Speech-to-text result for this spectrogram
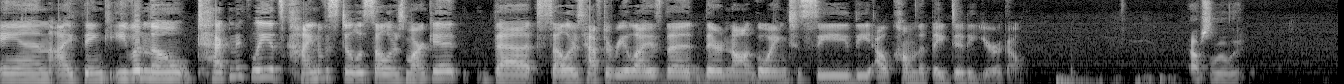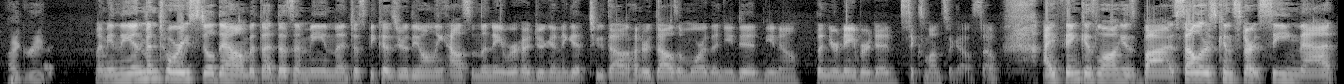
And I think even though technically it's kind of still a seller's market, that sellers have to realize that they're not going to see the outcome that they did a year ago. Absolutely. I agree. I mean, the inventory's still down, but that doesn't mean that just because you're the only house in the neighborhood, you're going to get 200,000 more than you did, you know, than your neighbor did six months ago. So I think as long as buy- sellers can start seeing that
